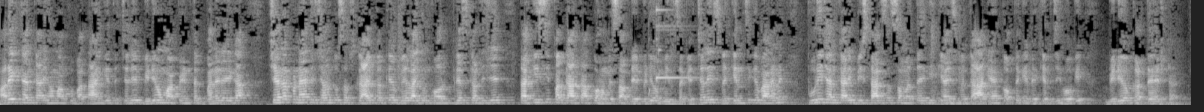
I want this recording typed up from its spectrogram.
हर एक जानकारी हम आपको बताएँगे। तो चलिए वीडियो में आप एंड तक बने रहेगा चैनल पर नए तो चैनल को सब्सक्राइब करके बेल आइकन को प्रेस कर दीजिए, ताकि इसी प्रकार का आपको हमेशा अपडेट वीडियो मिल सके। चलिए इस वैकेंसी के बारे में पूरी जानकारी विस्तार से समझते हैं कि क्या इसमें कहा गया है, कब तक ये वैकेंसी होगी। वीडियो करते हैं स्टार्ट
